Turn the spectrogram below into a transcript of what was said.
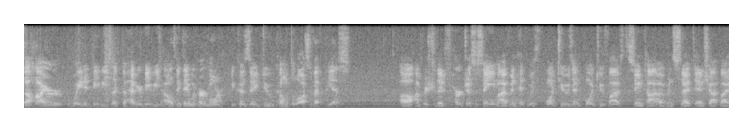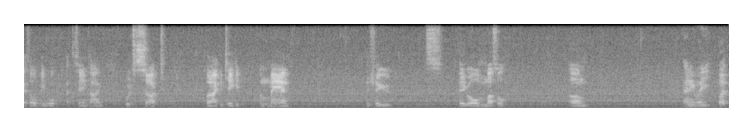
the higher weighted BBs, like the heavier BBs, I don't think they would hurt more because they do come with the loss of FPS. Uh, I'm pretty sure they've hurt just the same. I've been hit with .2s and .25s at the same time. I've been sniped and shot by assault people at the same time, which sucked but I could take it. I'm a man. And show you this big old muscle. Um, anyway, but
